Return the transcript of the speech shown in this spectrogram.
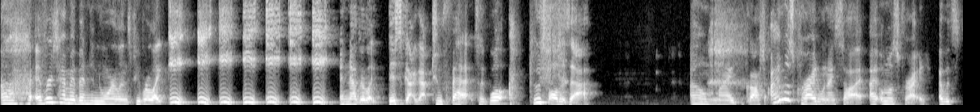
Uh, every time I've been to New Orleans, people are like, eat, eat, eat, eat, eat, eat, eat. And now they're like, this guy got too fat. It's like, well, whose fault is that? Oh my gosh. I almost cried when I saw it. I almost cried. I was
